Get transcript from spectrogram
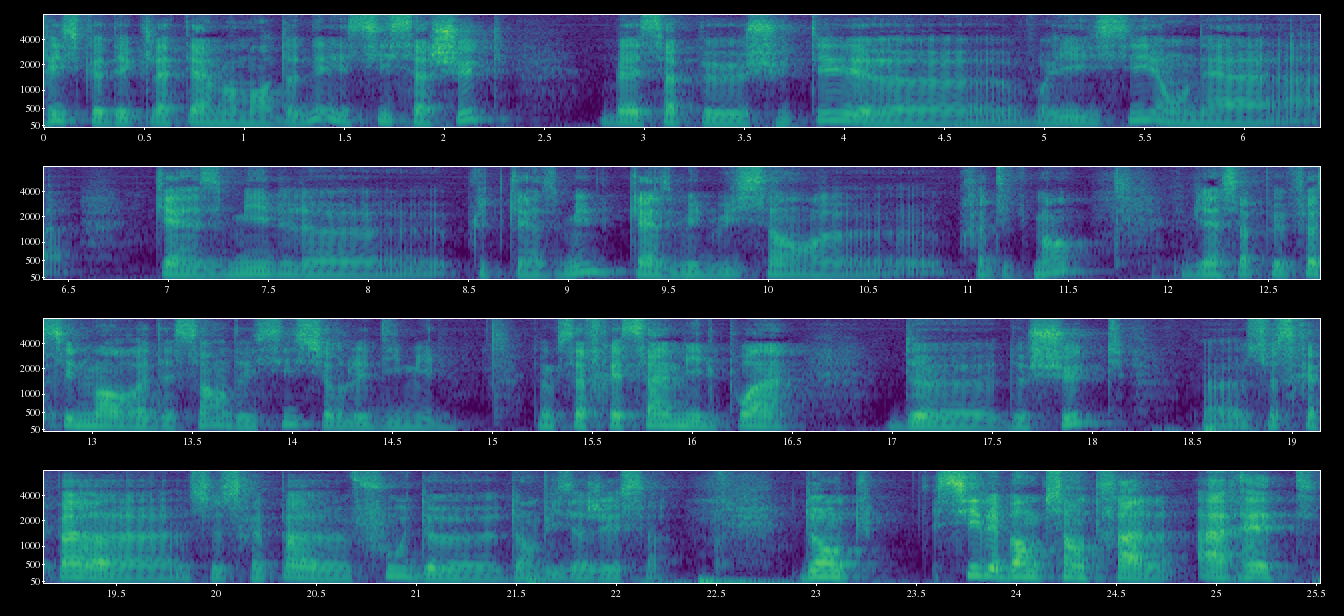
risque d'éclater à un moment donné. Et si ça chute ben ça peut chuter, vous voyez ici on est à 15 000, euh, plus de 15 000, 15 800 pratiquement, eh bien ça peut facilement redescendre ici sur les 10 000. Donc ça ferait 5 000 points de, chute, euh, ce ne serait pas, serait euh, fou d'envisager ça. Donc si les banques centrales arrêtent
